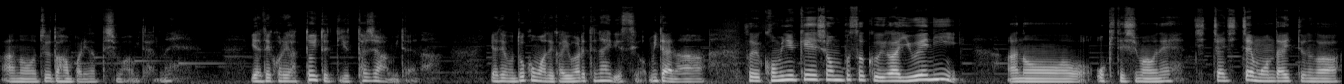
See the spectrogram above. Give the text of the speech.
あの、中途半端になってしまうみたいなね。いや、で、これやっといてって言ったじゃん、みたいな。いや、でもどこまでか言われてないですよ、みたいな、そういうコミュニケーション不足がゆえに、あの起きてしまうね、ちっちゃいちっちゃい問題っていうのが、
